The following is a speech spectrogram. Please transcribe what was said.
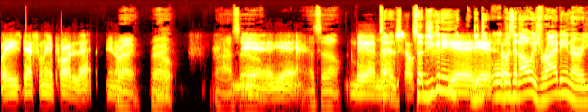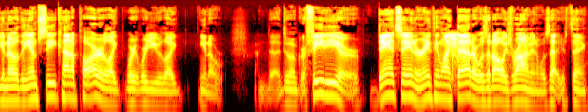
but he's definitely a part of that. You know, Right, right. No. Oh, yeah, ill. yeah, That's ill. yeah, man. So, So, so did you get any? Yeah, did you, so- was it always writing, or you know, the MC kind of part, or like were were you like you know doing graffiti or dancing or anything like that, or was it always rhyming? Was that your thing?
